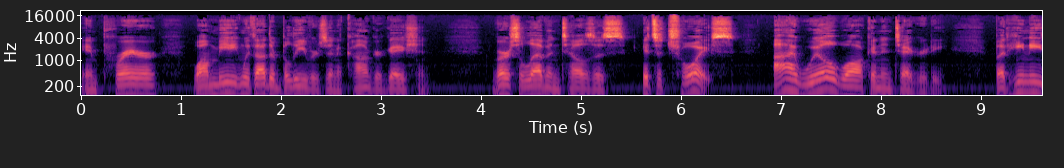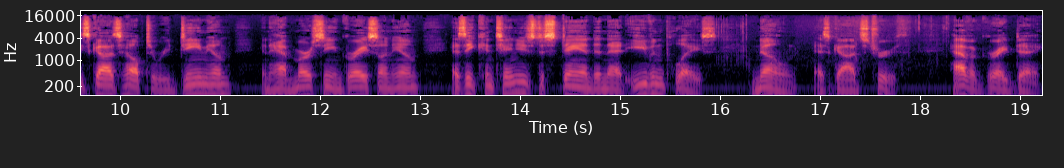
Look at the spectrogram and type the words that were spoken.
in prayer, while meeting with other believers in a congregation. Verse 11 tells us it's a choice. I will walk in integrity, but he needs God's help to redeem him and have mercy and grace on him as he continues to stand in that even place known as God's truth. Have a great day.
